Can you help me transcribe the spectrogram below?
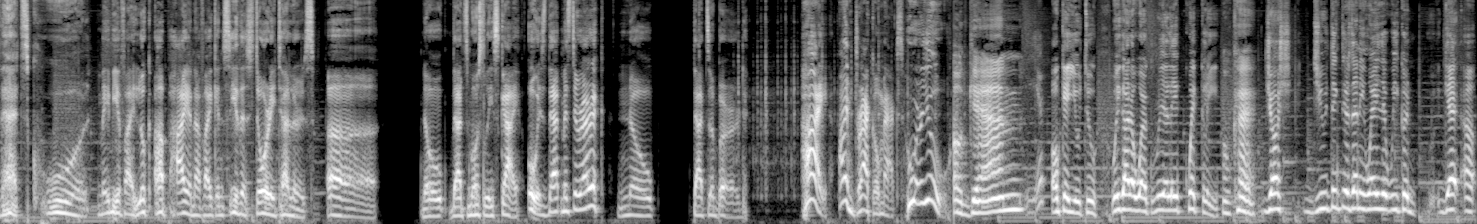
That's cool. Maybe if I look up high enough, I can see the storytellers. Uh. No, that's mostly Sky. Oh, is that Mr. Eric? Nope, that's a bird. Hi, I'm Dracomax. Who are you? Again? Yep. Okay, you two, we gotta work really quickly. Okay. Josh, do you think there's any way that we could get a,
